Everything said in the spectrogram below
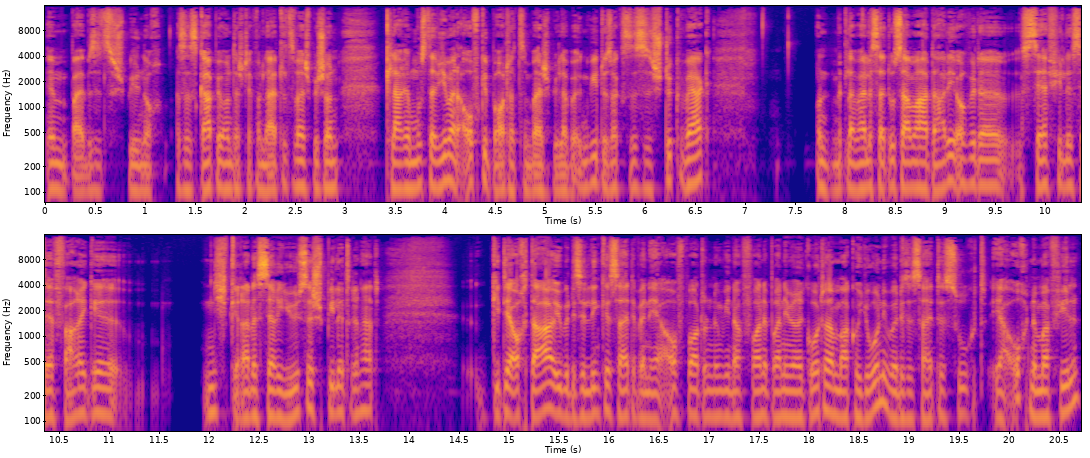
im Ballbesitzspiel noch? Also es gab ja unter Stefan Leitl zum Beispiel schon klare Muster, wie man aufgebaut hat zum Beispiel, aber irgendwie, du sagst, es ist Stückwerk. Und mittlerweile seit Usama Haddadi auch wieder sehr viele, sehr fahrige, nicht gerade seriöse Spiele drin hat geht ja auch da über diese linke Seite, wenn er aufbaut und irgendwie nach vorne Branimir Gotha, Marco Jon über diese Seite sucht, ja auch nimmer viel.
